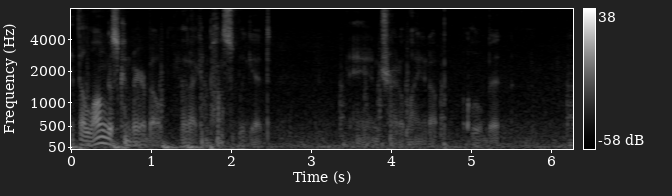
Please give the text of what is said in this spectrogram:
get the longest conveyor belt that I can possibly get. And try to line it up a little bit. Uh,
